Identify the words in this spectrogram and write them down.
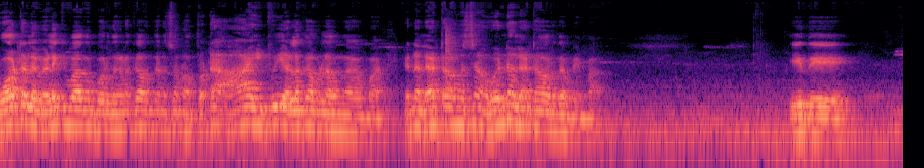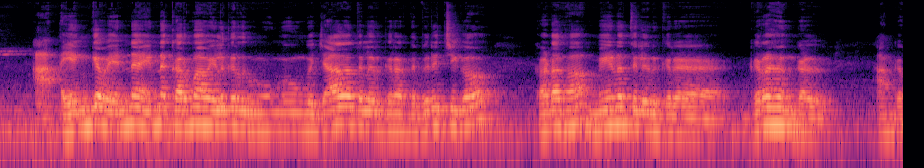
ஹோட்டலில் விலைக்கு வாங்க போகிறது கணக்காக வந்து என்ன சொன்னோம்? தொட்டா ஆய் போய் இலக்காமல் அவங்க என்ன லேட்டாக வந்துச்சுன்னா என்ன லேட்டாக வருது? அப்படிமா இது எங்கே என்ன என்ன கர்மாவை இழுக்கிறதுக்கு உங்கள் ஜாதகத்தில் இருக்கிற அந்த விருச்சிகம் கடகம் மீனத்தில் இருக்கிற கிரகங்கள் அங்கே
